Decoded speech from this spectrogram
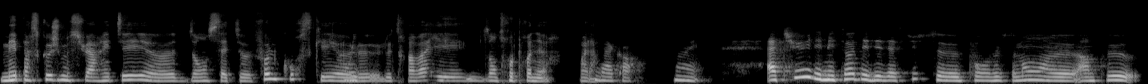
mais parce que je me suis arrêtée euh, dans cette folle course qui est euh, le, travail d'entrepreneur. Voilà. D'accord. As-tu des méthodes et des astuces pour justement un peu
